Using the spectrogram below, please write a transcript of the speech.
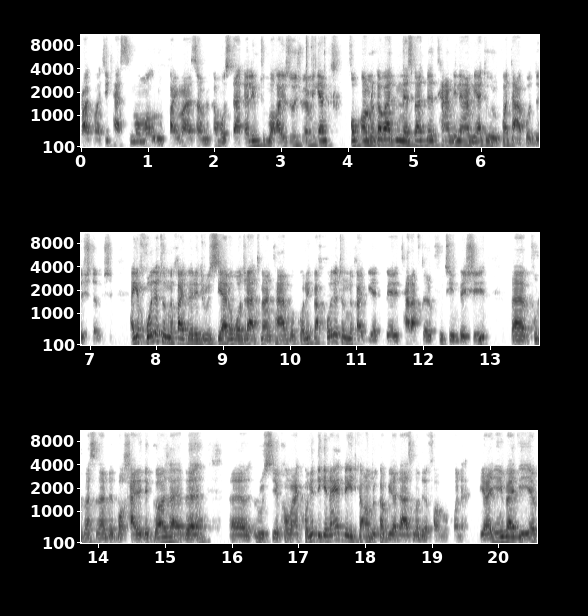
پراگماتیک هستیم و ما اروپایی ما از آمریکا مستقلیم. تو ماهای زوج میگن خب آمریکا باید نسبت به تامین امنیت اروپا تعهد داشته باشه. اگه خودتون می‌خواید برید روسیه رو قدرتمندتر بکنید و خودتون می‌خواید برید طرفدار پوتین بشید و پول مثلا با خرید گاز به روسیه کمک کنید دیگه نید بگید که آمریکا بیاد از ما دفاع بکنه. یعنی باید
